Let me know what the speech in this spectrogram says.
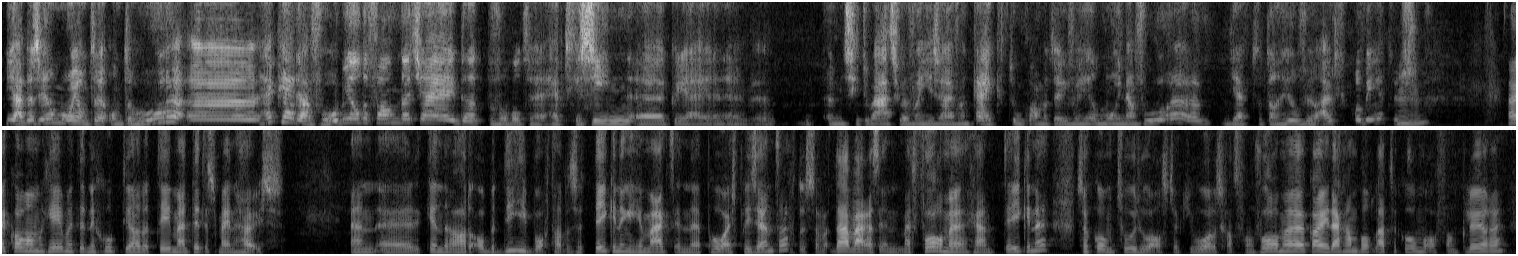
ja, dat is heel mooi om te, om te horen. Uh, heb jij daar voorbeelden van dat jij dat bijvoorbeeld hebt gezien? kun jij een situatie waarvan je zei van kijk, toen kwam het even heel mooi naar voren. je hebt het al heel veel uitgeprobeerd. Dus... Mm -hmm. Nou, ik kwam op een gegeven moment in een groep die had het thema Dit is mijn huis. En uh, de kinderen hadden op het digibord hadden ze tekeningen gemaakt in uh, ProWise Presenter. Dus daar waren ze met vormen gaan tekenen. Dus dan komt sowieso al een stukje woordenschat van vormen, kan je daar aan bod laten komen, of van kleuren.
